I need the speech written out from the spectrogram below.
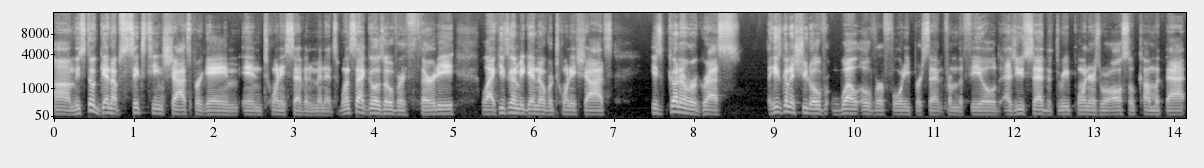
Um, he's still getting up 16 shots per game in 27 minutes. Once that goes over 30, like he's going to be getting over 20 shots, he's going to regress. He's going to shoot over well over 40% from the field. As you said, the three pointers will also come with that.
